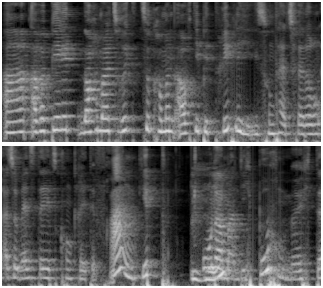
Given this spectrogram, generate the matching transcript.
Äh, aber Birgit, noch einmal zurückzukommen auf die betriebliche Gesundheitsförderung. Also wenn es da jetzt konkrete Fragen gibt mhm. oder man dich buchen möchte,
